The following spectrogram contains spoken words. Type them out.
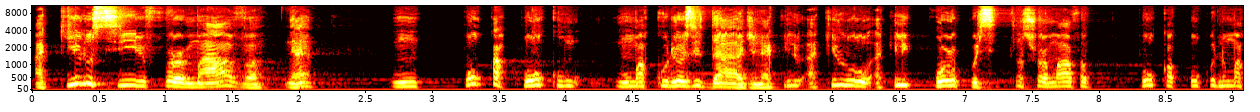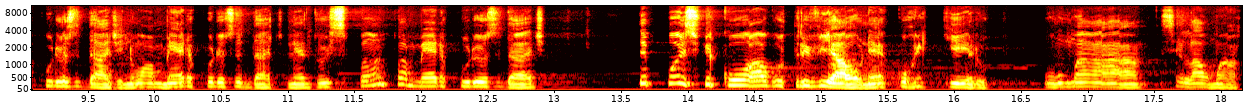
aquilo se formava, né, um pouco a pouco uma curiosidade, né? Aquilo, aquilo, aquele corpo se transformava pouco a pouco numa curiosidade, numa mera curiosidade, né? Do espanto à mera curiosidade. Depois ficou algo trivial, né? Corriqueiro, uma, sei lá, uma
